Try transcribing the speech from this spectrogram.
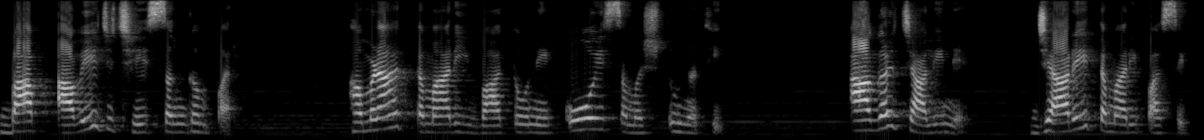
બાપ આવે જ છે સંગમ પર. હમણાં તમારી વાતોને કોઈ સમજતું નથી. આગળ ચાલીને જ્યારે તમારી પાસે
